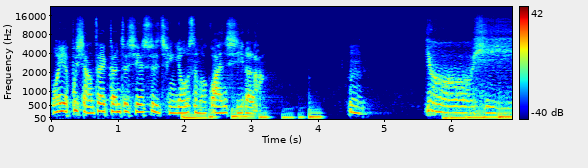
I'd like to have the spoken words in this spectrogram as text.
我也不想再跟这些事情有什么关系了啦。游戏。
